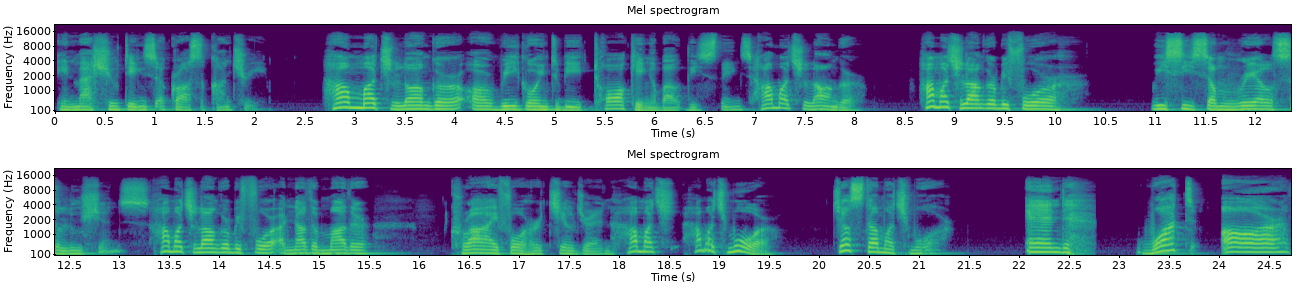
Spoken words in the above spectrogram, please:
in mass shootings across the country. How much longer are we going to be talking about these things? How much longer? How much longer before we see some real solutions? How much longer before another mother cry for her children? How much how much more? Just how much more? And what are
